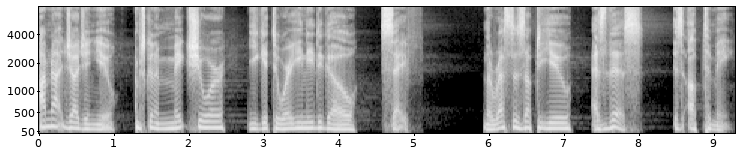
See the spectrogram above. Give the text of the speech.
I'm not judging you. I'm just going to make sure you get to where you need to go safe. And the rest is up to you, as this is up to me.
